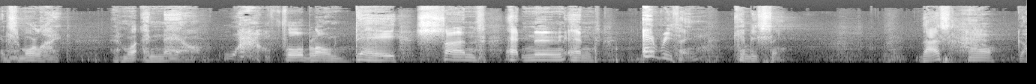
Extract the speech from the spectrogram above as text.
and it's more light, and more, and now, wow, full blown day, sun at noon, and everything can be seen. That's how God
